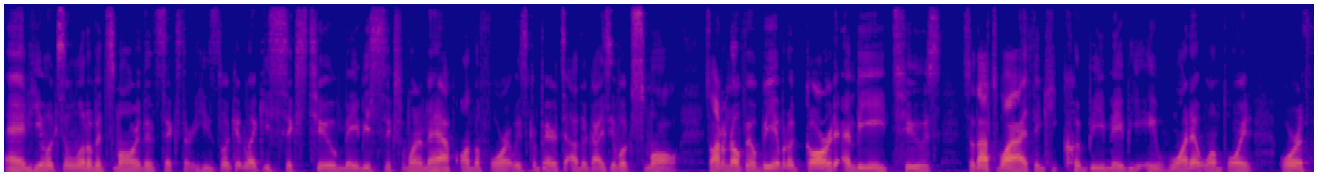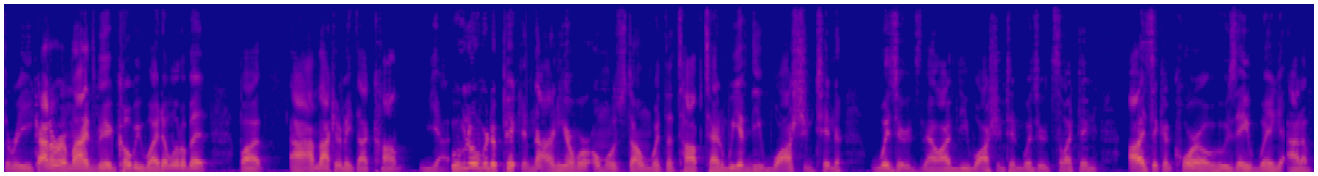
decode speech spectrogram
and he looks a little bit smaller than 6'3. He's looking like he's 6'2, maybe 6'1 and a half on the floor, at least compared to other guys. He looks small. So I don't know if he'll be able to guard NBA twos. So that's why I think he could be maybe a one at one point or a three. He kind of reminds me of Coby White a little bit, but I'm not going to make that comp yet. Moving over to pick nine here, we're almost done with the top 10. We have the Washington Wizards. Now, I have the Washington Wizards selecting Isaac Okoro, who's a wing out of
